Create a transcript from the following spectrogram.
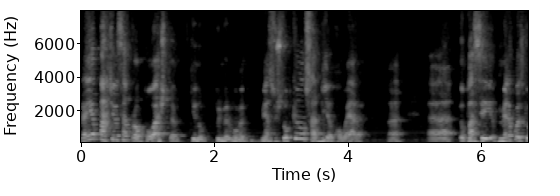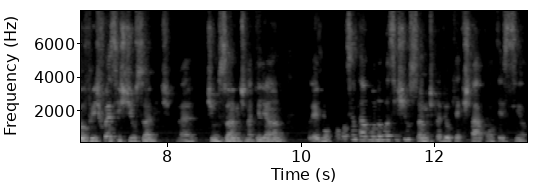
E a partir dessa proposta, que no primeiro momento me assustou, porque eu não sabia qual era, né? Uh, eu passei, a primeira coisa que eu fiz foi assistir o Summit. Né? Tinha um Summit naquele ano. Falei, bom, vou sentar a bunda, vou assistir o Summit para ver o que é que está acontecendo.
